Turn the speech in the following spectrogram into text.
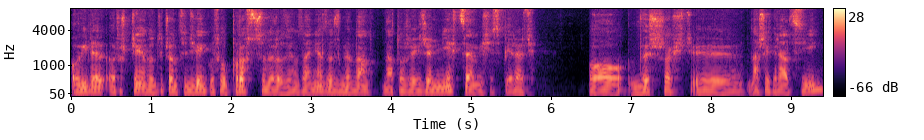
o ile roszczenia dotyczące dźwięku są prostsze do rozwiązania, ze względu na to, że jeżeli nie chcemy się spierać o wyższość y, naszych racji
